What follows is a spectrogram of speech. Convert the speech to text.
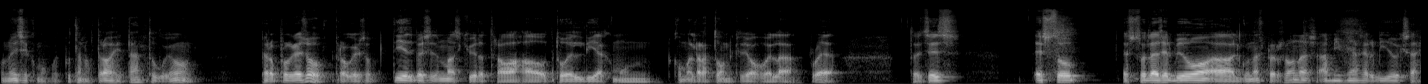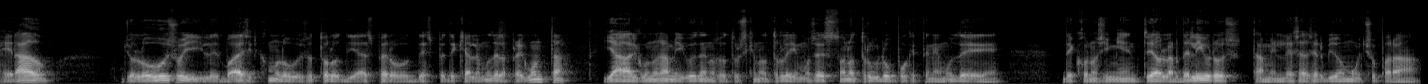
uno dice como, puta, no trabajé tanto, weón. Pero progresó, progresó 10 veces más que hubiera trabajado todo el día como, un, como el ratón que se bajó de la rueda. Entonces, esto, esto le ha servido a algunas personas, a mí me ha servido exagerado. Yo lo uso y les voy a decir cómo lo uso todos los días, pero después de que hablemos de la pregunta, y a algunos amigos de nosotros que nosotros leímos esto en otro grupo que tenemos de, de conocimiento y hablar de libros, también les ha servido mucho para,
